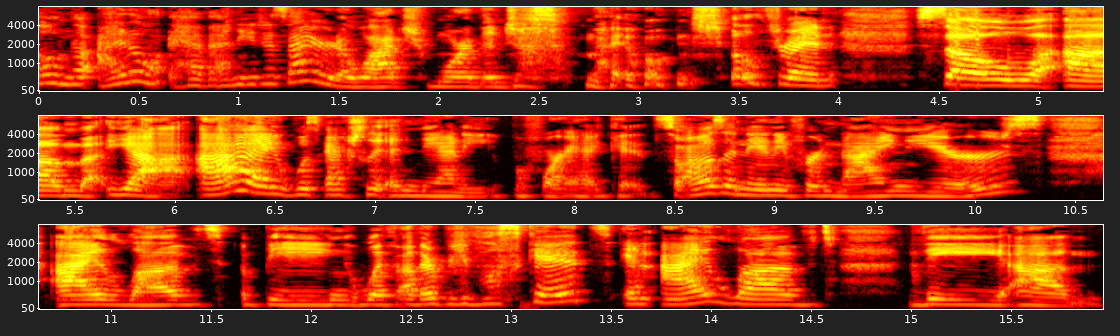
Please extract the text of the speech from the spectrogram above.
oh no i don't have any desire to watch more than just my own children so um yeah i was actually a nanny before i had kids so i was a nanny for nine years i loved being with other people's kids and i loved the um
